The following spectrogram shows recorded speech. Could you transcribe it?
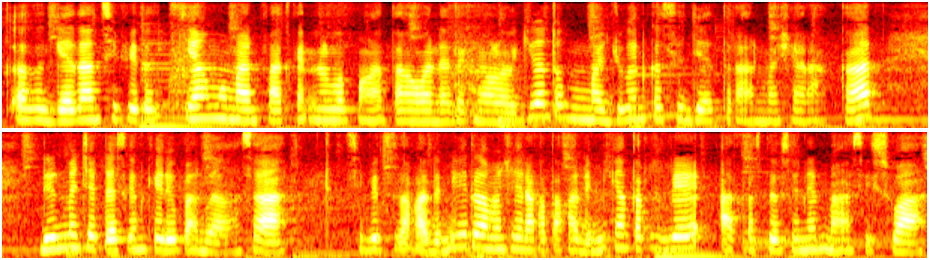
kegiatan sivitas yang memanfaatkan ilmu pengetahuan dan teknologi untuk memajukan kesejahteraan masyarakat dan mencerdaskan kehidupan bangsa. Sivitas akademik adalah masyarakat akademik yang terdiri atas dosen dan mahasiswa.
